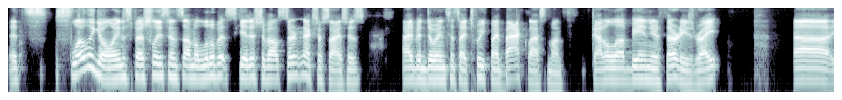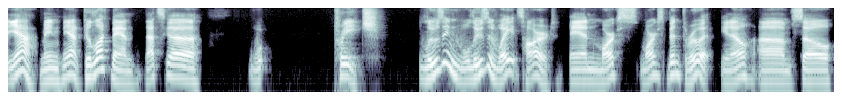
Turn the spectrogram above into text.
It's slowly going, especially since I'm a little bit skittish about certain exercises I've been doing since I tweaked my back last month. Gotta love being in your 30s, right? Uh, yeah. I mean, yeah. Good luck, man. That's uh, w- Preach. Losing losing weight's hard, and Marc's Marc's been through it. You know, um, so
